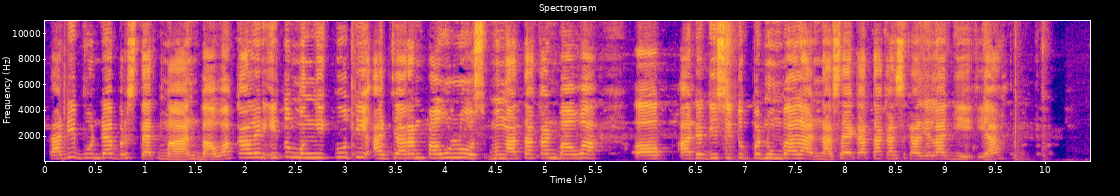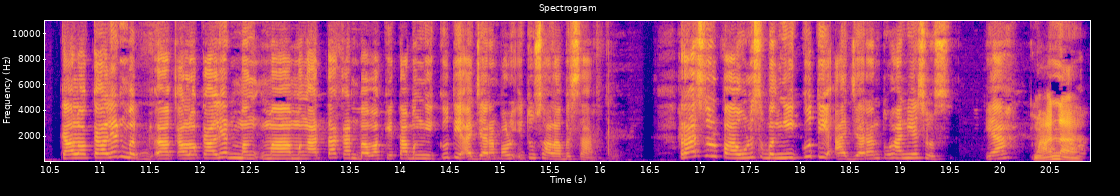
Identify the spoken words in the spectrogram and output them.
tadi Bunda berstatement bahwa kalian itu mengikuti ajaran Paulus, mengatakan bahwa eh, ada di situ penumbalan. Nah, saya katakan sekali lagi ya. Kalau kalian eh, kalau kalian meng- me- mengatakan bahwa kita mengikuti ajaran Paulus itu salah besar. Rasul Paulus mengikuti ajaran Tuhan Yesus, ya. Mana?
